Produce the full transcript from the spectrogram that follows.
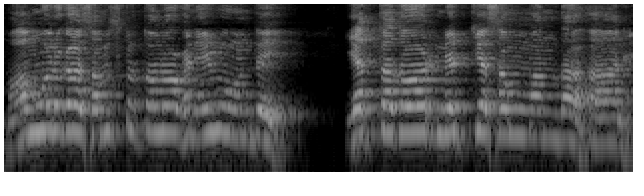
మామూలుగా సంస్కృతంలో ఒక నియమం ఉంది. ఎత్తదోర్ నిత్య సంబంధ అని.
